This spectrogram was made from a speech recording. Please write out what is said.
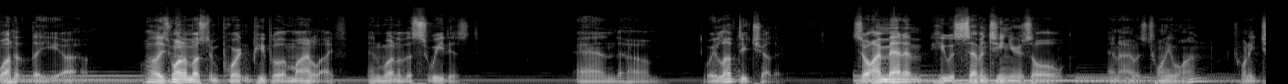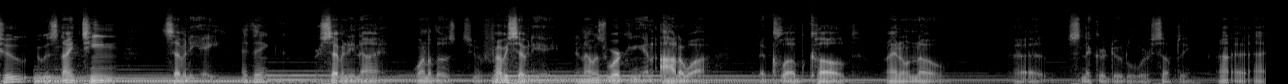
one of the uh, well, he's one of the most important people in my life and one of the sweetest. And um, we loved each other. So I met him. He was 17 years old, and I was 21 or 22. It was 1978, I think, or 79. One of those two, probably 78. And I was working in Ottawa at a club called, I don't know, uh, Snickerdoodle or something. I, I,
